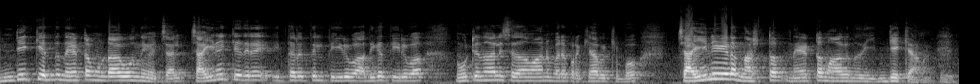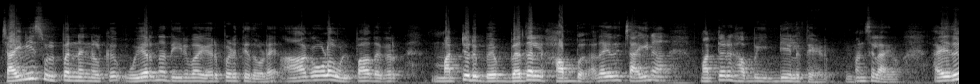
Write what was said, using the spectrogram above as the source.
ഇന്ത്യയ്ക്ക് എന്ത് നേട്ടം ഉണ്ടാകുമെന്ന് വെച്ചാൽ ചൈനയ്ക്കെതിരെ ഇത്തരത്തിൽ തീരുവ അധിക തീരുവ നൂറ്റിനാല് ശതമാനം വരെ പ്രഖ്യാപിക്കുമ്പോൾ ചൈനയുടെ നഷ്ടം നേട്ടമാകുന്നത് ഇന്ത്യക്കാണ്. ചൈനീസ് ഉൽപ്പന്നങ്ങൾക്ക് ഉയർന്ന തീരുവ ഏർപ്പെടുത്തിയതോടെ ആഗോള ഉൽപാദകർ മറ്റൊരു ബദൽ ഹബ്ബ് അതായത് ചൈന മറ്റൊരു ഹബ്ബ് ഇന്ത്യയിൽ തേടും. മനസ്സിലായോ? അതായത്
